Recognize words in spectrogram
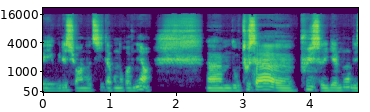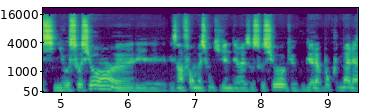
et où il est sur un autre site avant de revenir. Euh, donc tout ça, euh, plus également des signaux sociaux, hein, euh, les, les, informations qui viennent des réseaux sociaux que Google a beaucoup de mal à,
